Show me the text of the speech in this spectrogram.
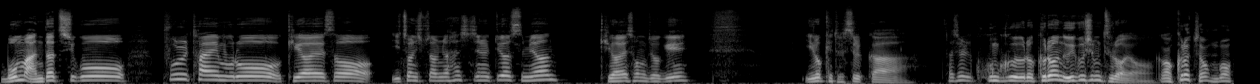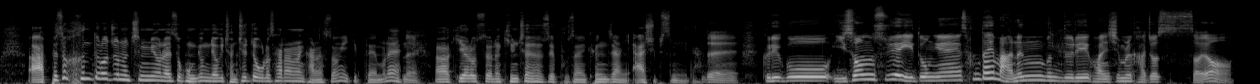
몸 안 다치고 풀타임으로 기아에서 2013년 한 시즌을 뛰었으면 기아의 성적이 이렇게 됐을까 사실 그, 그런 의구심 들어요 어, 그렇죠. 뭐 앞에서 흔들어주는 측면에서 공격력이 전체적으로 살아나는 가능성이 있기 때문에 네. 아, 기아로서는 김찬 선수의 부상이 굉장히 아쉽습니다. 네. 그리고 이 선수의 이동에 상당히 많은 분들이 관심을 가졌어요.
